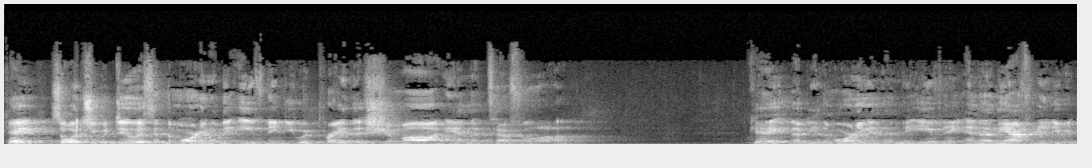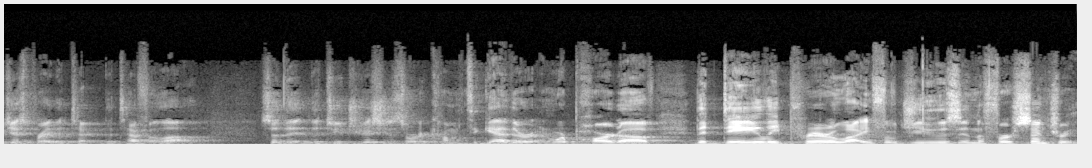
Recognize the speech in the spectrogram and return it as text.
Okay, so what you would do is in the morning and the evening, you would pray the Shema and the Tefillah. Okay, that'd be in the morning and then the evening. And then in the afternoon, you would just pray the, te- the Tefillah. So the, the two traditions sort of come together and were part of the daily prayer life of Jews in the first century.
